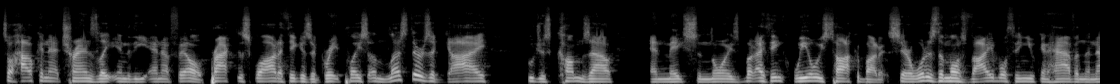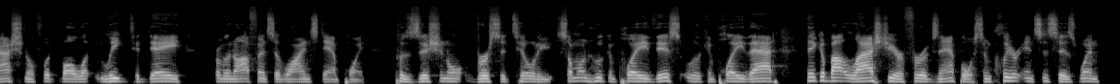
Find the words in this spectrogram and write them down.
So how can that translate into the NFL? Practice squad, I think, is a great place unless there's a guy who just comes out and makes some noise. But I think we always talk about it, Sayre. What is the most valuable thing you can have in the National Football League today from an offensive line standpoint? positional versatility, someone who can play this or can play that. Think about last year, for example, some clear instances when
